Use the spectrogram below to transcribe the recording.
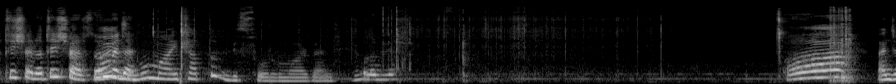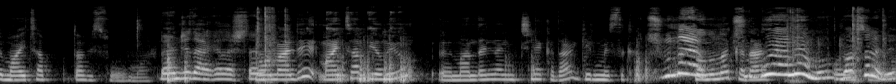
Ateş var, ateş var. Sönmeden. Bence bu maytapta bir sorun var bence. ya. Olabilir. Aa, Bence maytapta bir sorun var. bence de arkadaşlar. Normalde maytap yanıyor. e, Mandalinanın içine kadar girmesi kadar. Şunu da yap. Sonuna Şu, kadar- bu yanıyor mu? Baksana bir.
